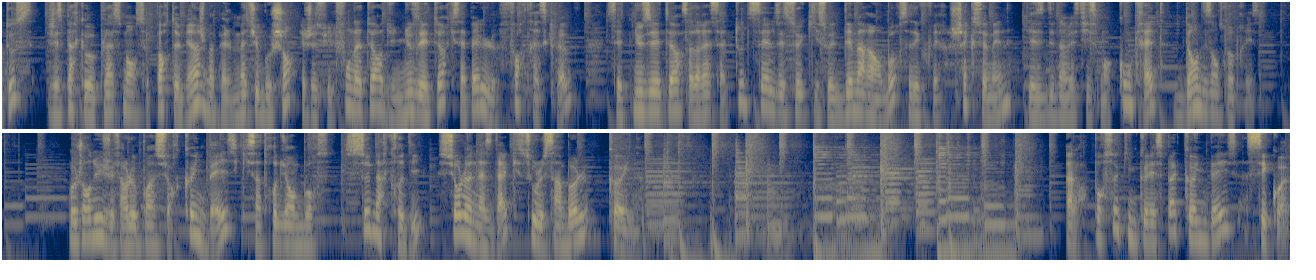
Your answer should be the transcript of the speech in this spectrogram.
à tous, j'espère que vos placements se portent bien, je m'appelle Mathieu Bouchamp et je suis le fondateur d'une newsletter qui s'appelle le Fortress Club. Cette newsletter s'adresse à toutes celles et ceux qui souhaitent démarrer en bourse et découvrir chaque semaine des idées d'investissement concrètes dans des entreprises. Aujourd'hui je vais faire le point sur Coinbase qui s'introduit en bourse ce mercredi sur le Nasdaq sous le symbole COIN. Alors pour ceux qui ne connaissent pas Coinbase, c'est quoi?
